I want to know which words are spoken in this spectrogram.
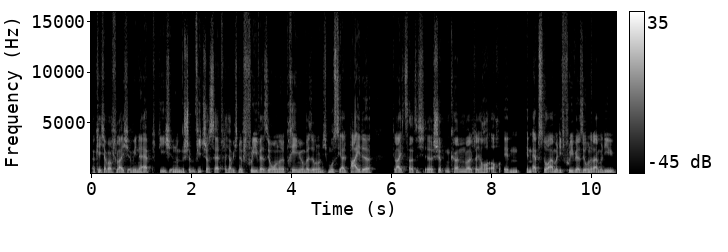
okay, ich habe vielleicht irgendwie eine App, die ich in einem bestimmten Feature-Set, vielleicht habe ich eine Free-Version oder eine Premium-Version und ich muss die halt beide gleichzeitig äh, shippen können, weil ich vielleicht auch, auch im, im App Store einmal die Free-Version und einmal die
